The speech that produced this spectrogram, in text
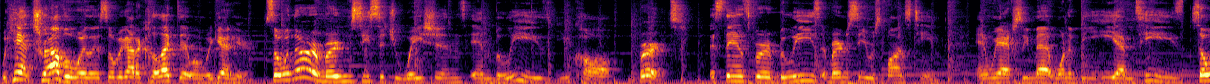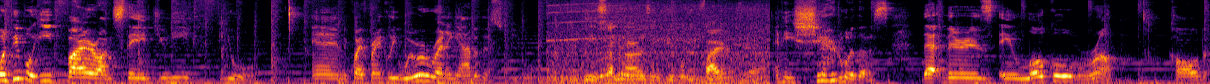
We can't travel with it, so we gotta collect it when we get here. So when there are emergency situations in Belize, you call BERT. It stands for Belize Emergency Response Team. And we actually met one of the EMTs. So when people eat fire on stage, you need fuel. And quite frankly, we were running out of this fuel. You do seminars and people eat fire. And he shared with us that there is a local rum called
